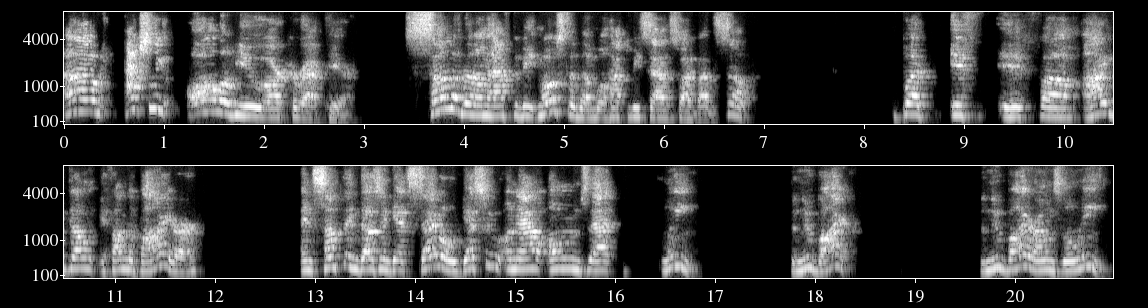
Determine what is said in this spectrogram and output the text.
Um, actually, all of you are correct here. Some of them have to be, most of them will have to be satisfied by the seller. But if if um, I don't, if I'm the buyer and something doesn't get settled, guess who now owns that lien? The new buyer. The new buyer owns the lien.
